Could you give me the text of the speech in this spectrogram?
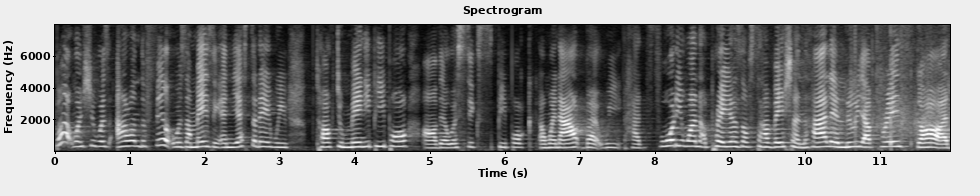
But when she was out on the field it was amazing. And yesterday we talked to many people. Uh, there were six people uh, went out, but we had 41 prayers of salvation. Hallelujah. Praise God.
